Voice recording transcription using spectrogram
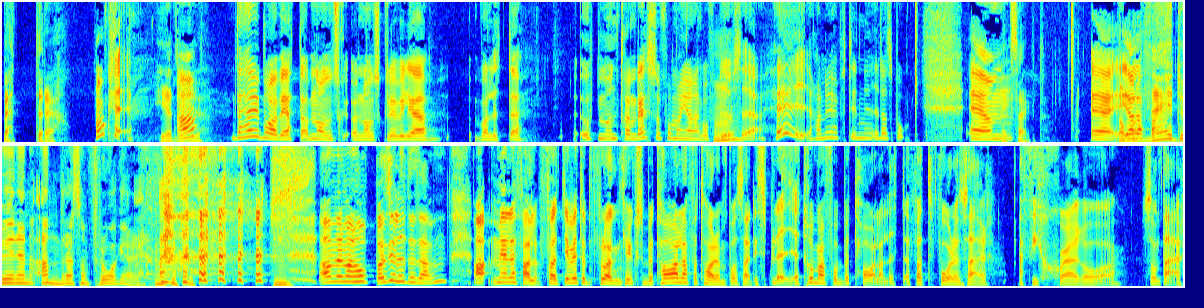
bättre Okej. är det Ja, ju. Det här är bra att veta. Om någon, om någon skulle vilja vara lite uppmuntrande så får man gärna gå förbi Mm. och säga hej, har ni haft in Idas bok? Um, Exakt. eh, De bara, fall, nej du är den andra som frågar. ja, men man hoppas ju lite så mm. Ja, men i alla fall, för att jag vet att förlagen kan också betala för att ha den på så här display. Jag tror man får betala lite för att få den så här affischer och sånt där.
